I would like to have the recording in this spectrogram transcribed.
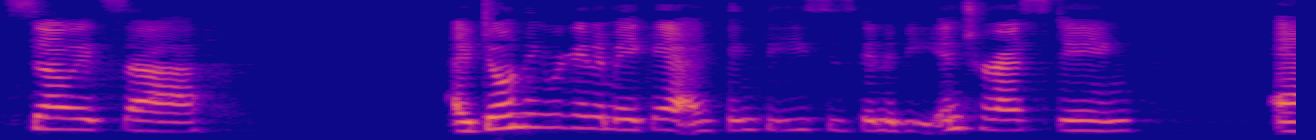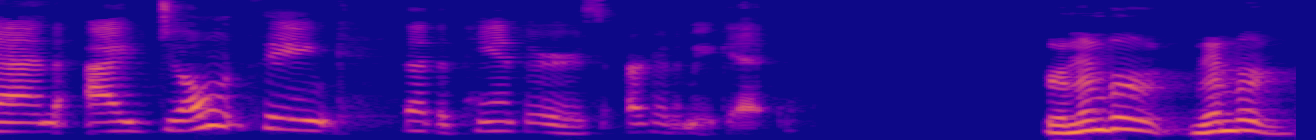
So it's uh, I don't think we're going to make it. I think the East is going to be interesting, and I don't think that the Panthers are going to make it. Remember, remember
